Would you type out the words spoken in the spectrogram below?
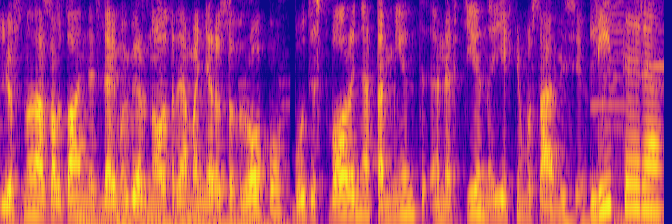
І основне завдання для ймовірного отримання ретrodропу буде створення та мінт NFT на їхньому сервісі. Літера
